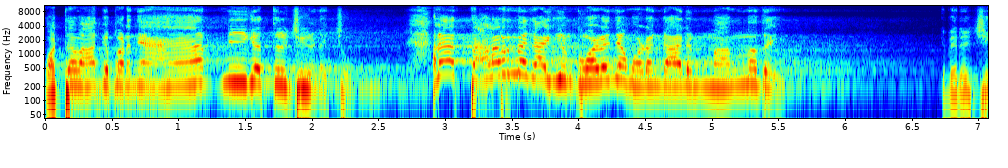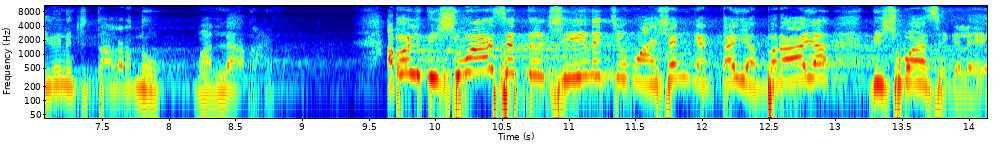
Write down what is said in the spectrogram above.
ഒറ്റ വാക്ക് പറഞ്ഞ ആത്മീകത്തിൽ ക്ഷീണിച്ചു. അല്ല തളർന്ന കൈയും കുഴഞ്ഞ മുഴങ്കാലും മന്നതയും. ഇവർ ക്ഷീണിച്ച് തളർന്നു വല്ലാതായി. അപ്പോൾ വിശ്വാസത്തിൽ ക്ഷീണിച്ച് വശം കെട്ട എബ്രായ വിശ്വാസികളെ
